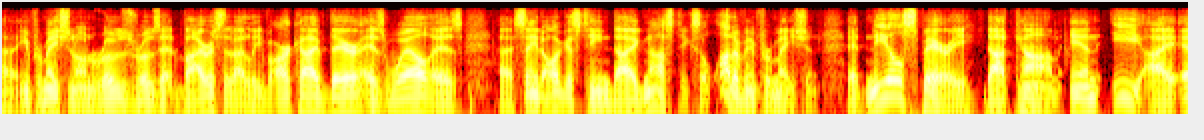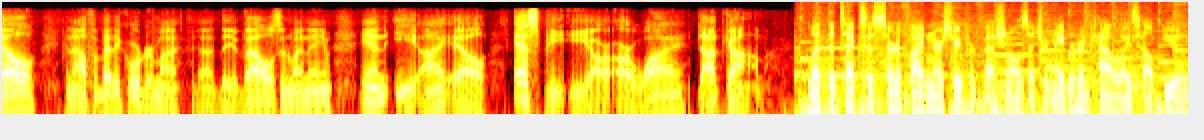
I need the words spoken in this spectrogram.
uh, information on rose rosette virus that I leave archived there, as well as uh, St. Augustine Diagnostics. A lot of information at neilsperry.com. N E I L in alphabetic order, my uh, the vowels in my name. N E I L S P E R R Y dot com. Let the Texas certified nursery professionals at your neighborhood Callaways help you.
